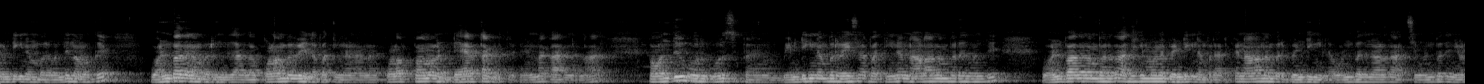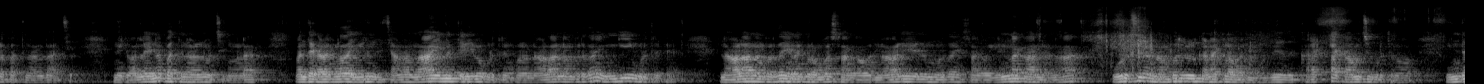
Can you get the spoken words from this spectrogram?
பெண்டிங் நம்பர் வந்து நமக்கு ஒன்பதாம் நம்பர் இருந்தது. அதில் குழம்பவே இல்லை பார்த்தீங்களா? நான் குழப்பாமல் டேரெக்டாக கொடுத்துருக்கேன். என்ன காரணம்னா இப்போ வந்து ஒரு ஒரு பெண்டிங் நம்பர் வைஸாக பார்த்தீங்கன்னா நாலாம் நம்பர் வந்து ஒன்பதாம் நம்பர் தான் அதிகமான பெண்டிங் நம்பராக இருக்குது நாலாம் நம்பர் பெண்டிங் இல்லை. ஒன்பது நாள் தான் ஆச்சு. ஒன்பது நீ விட பத்து நாள் தான் ஆச்சு. இன்றைக்கி வரலைன்னா பத்து நாள்னு வச்சுக்கோங்களேன். அந்த கணக்கில் தான் இருந்துச்சு. ஆனால் நான் என்ன தெளிவாக கொடுத்துருக்கேன் போகிறேன் நாலாம் நம்பர் தான் இங்கேயும் கொடுத்துருக்கேன். நாலாம் நம்பர் தான் எனக்கு ரொம்ப ஸ்ட்ராங்காக ஒரு நாலு ஏழு மூணு தான் ஸ்ட்ராங்காக என்ன காரணம்னா ஒரு சில நம்பர்கள் கணக்கில் வரும்போது அது கரெக்டாக காமிச்சு கொடுத்துரும். இந்த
